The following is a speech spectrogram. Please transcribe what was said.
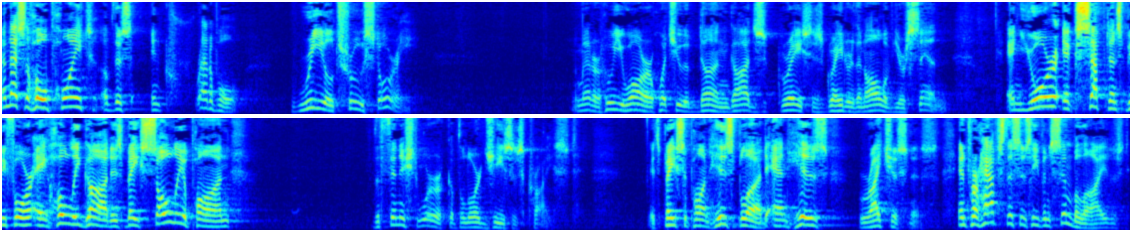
And that's the whole point of this incredible, real, true story. No matter who you are or what you have done, God's grace is greater than all of your sin. And your acceptance before a holy God is based solely upon the finished work of the Lord Jesus Christ. It's based upon His blood and His righteousness. And perhaps this is even symbolized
